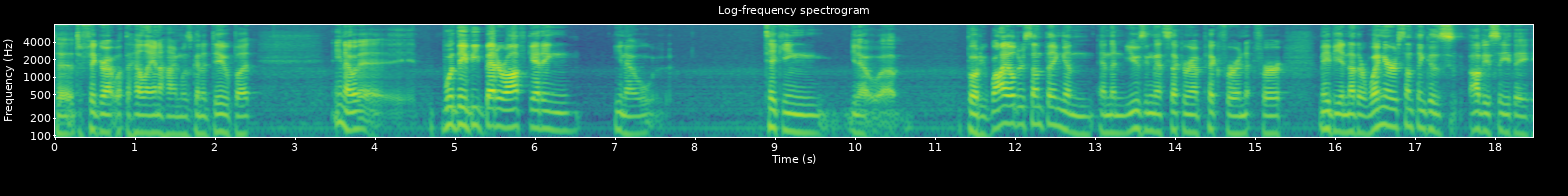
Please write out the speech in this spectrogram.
to to figure out what the hell Anaheim was going to do, but you know, eh, would they be better off getting, you know, taking, you know, uh, Bode Wilde or something, and and then using that second round pick for an, for maybe another winger or something because obviously they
